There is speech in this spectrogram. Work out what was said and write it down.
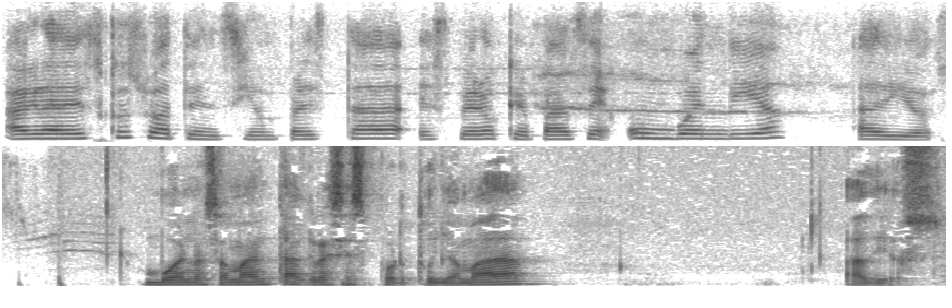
agradezco su atención prestada. Espero que pase un buen día. Adiós. Bueno, Samantha, gracias por tu llamada. Adiós.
